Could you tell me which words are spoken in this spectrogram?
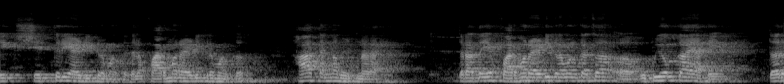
एक शेतकरी आय डी क्रमांक त्याला फार्मर आय डी क्रमांक हा त्यांना भेटणार आहे. तर आता या फार्मर आय डी क्रमांकाचा उपयोग काय आहे? तर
